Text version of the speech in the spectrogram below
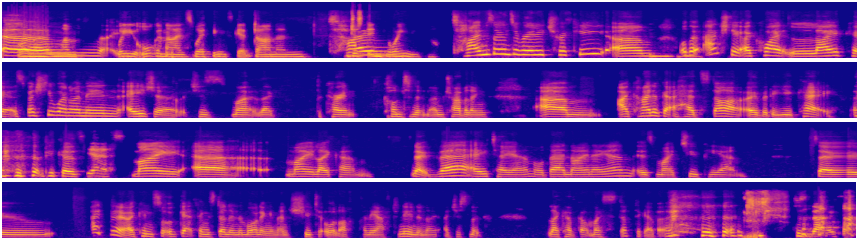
normal Um, where you organize where things get done and just time, enjoying yourself? time zones are really tricky. Um, Mhm. although actually I quite like it, especially when I'm in Asia, which is my like the current continent I'm traveling. Um, I kind of get a head start over the UK because yes, my uh, my like um no their 8 a.m. or their 9 a.m. is my 2 p.m. So I don't know I can sort of get things done in the morning and then shoot it all off in the afternoon, and I, I just look like I've got my stuff together, which is nice.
